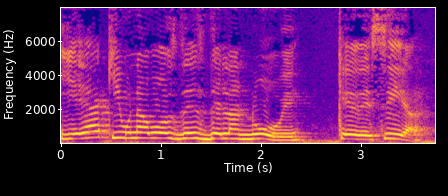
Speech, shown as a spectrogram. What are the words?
Y he aquí una voz desde la nube que decía,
